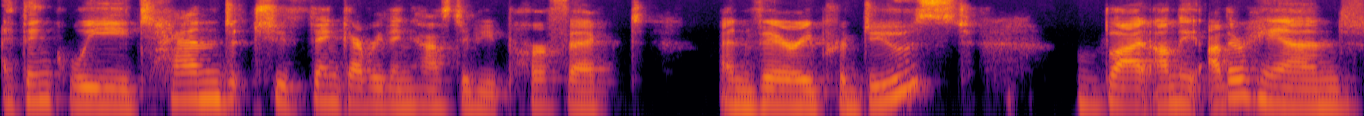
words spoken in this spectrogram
I think we tend to think everything has to be perfect and very produced. But on the other hand,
